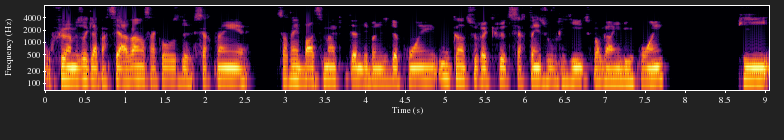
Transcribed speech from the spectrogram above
au fur et à mesure que la partie avance à cause de certains certains bâtiments qui donnent des bonus de points, ou quand tu recrutes certains ouvriers, tu vas gagner des points. Puis,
